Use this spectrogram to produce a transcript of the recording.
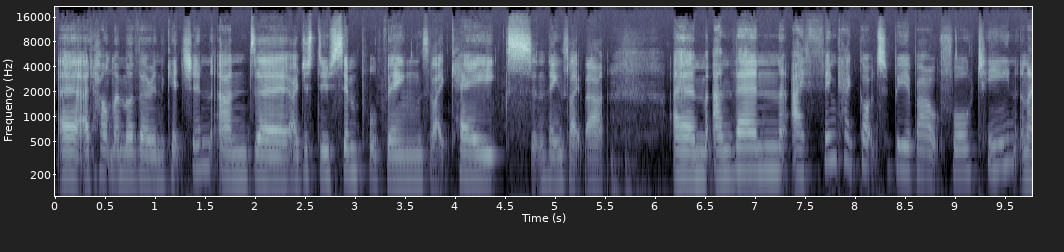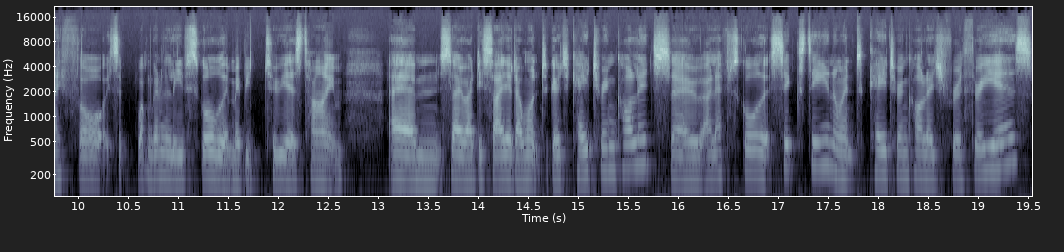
Uh, I'd help my mother in the kitchen, and uh, I just do simple things like cakes and things like that. Um, and then I think I got to be about 14 and I thought a, I'm going to leave school in maybe two years' time. Um, so I decided I want to go to catering college. So I left school at 16. I went to catering college for three years.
